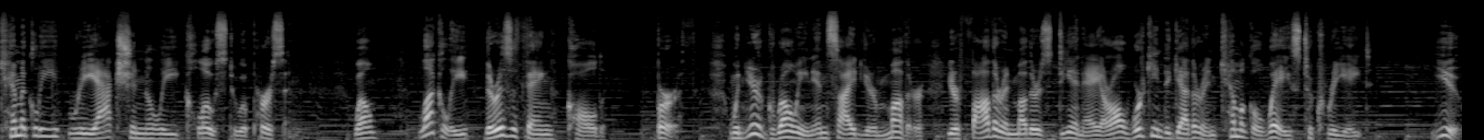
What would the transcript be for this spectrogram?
chemically reactionally close to a person? Well, luckily, there is a thing called birth. When you're growing inside your mother, your father and mother's DNA are all working together in chemical ways to create you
